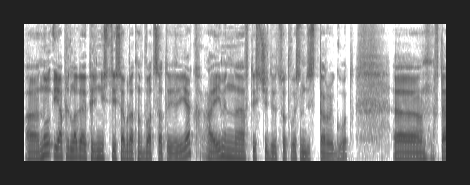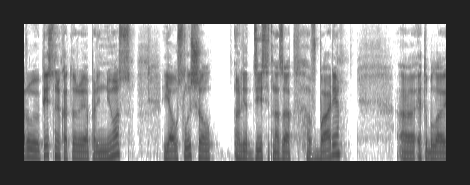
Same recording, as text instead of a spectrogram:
А, ну, я предлагаю перенестись обратно в 20 век, а именно в 1982 год. А, вторую песню, которую я принес, я услышал лет 10 назад в баре. Э, это была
